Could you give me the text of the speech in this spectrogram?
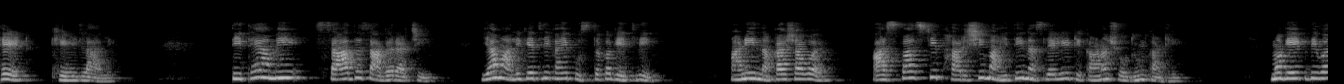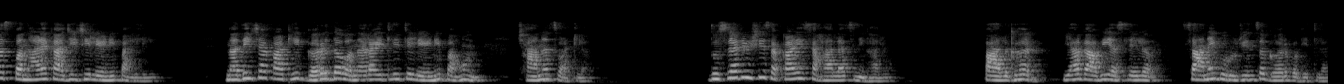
थेट खेडला आले. तिथे आम्ही साध सागराची या मालिकेतली काही पुस्तकं घेतली आणि नकाशावर आसपासची फारशी माहिती नसलेली ठिकाणं शोधून काढली. मग एक दिवस पन्हाळे काजीची लेणी पाहिली. नदीच्या काठी गर्द वनराईतली ती लेणी पाहून छानच वाटलं. दुसऱ्या दिवशी सकाळी सहालाच निघालो. पालघर या गावी असलेलं साने गुरुजींचं घर बघितलं.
